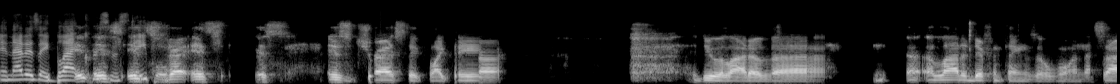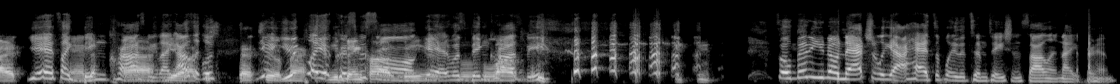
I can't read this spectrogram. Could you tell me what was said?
And that is a black It- Christmas it's it's staple. it's it's it's drastic. Like they are they do a lot of uh, a, lot of different things over on that side. yeah, it's like And, Bing Crosby. uh, like yeah, I was like, Look, said yeah, you play a Christmas song. Yeah, it was Bing. Crosby. so then, you know, naturally, I had to play the Temptation Silent Night for him.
